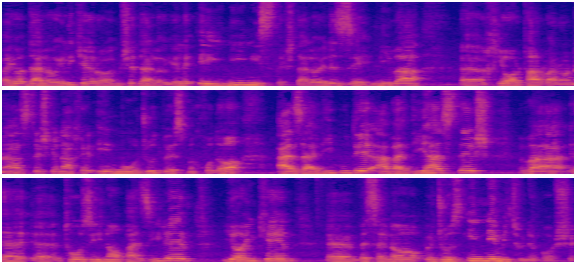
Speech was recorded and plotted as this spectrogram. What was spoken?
و یا دلایلی که ارائه میشه دلایل عینی نیستش دلایل ذهنی و خیال پرورانه هستش که نخیر این موجود به اسم خدا ازلی بوده ابدی هستش و توضیح ناپذیره یا اینکه به صلاح جزئی نمی‌تونه باشه.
